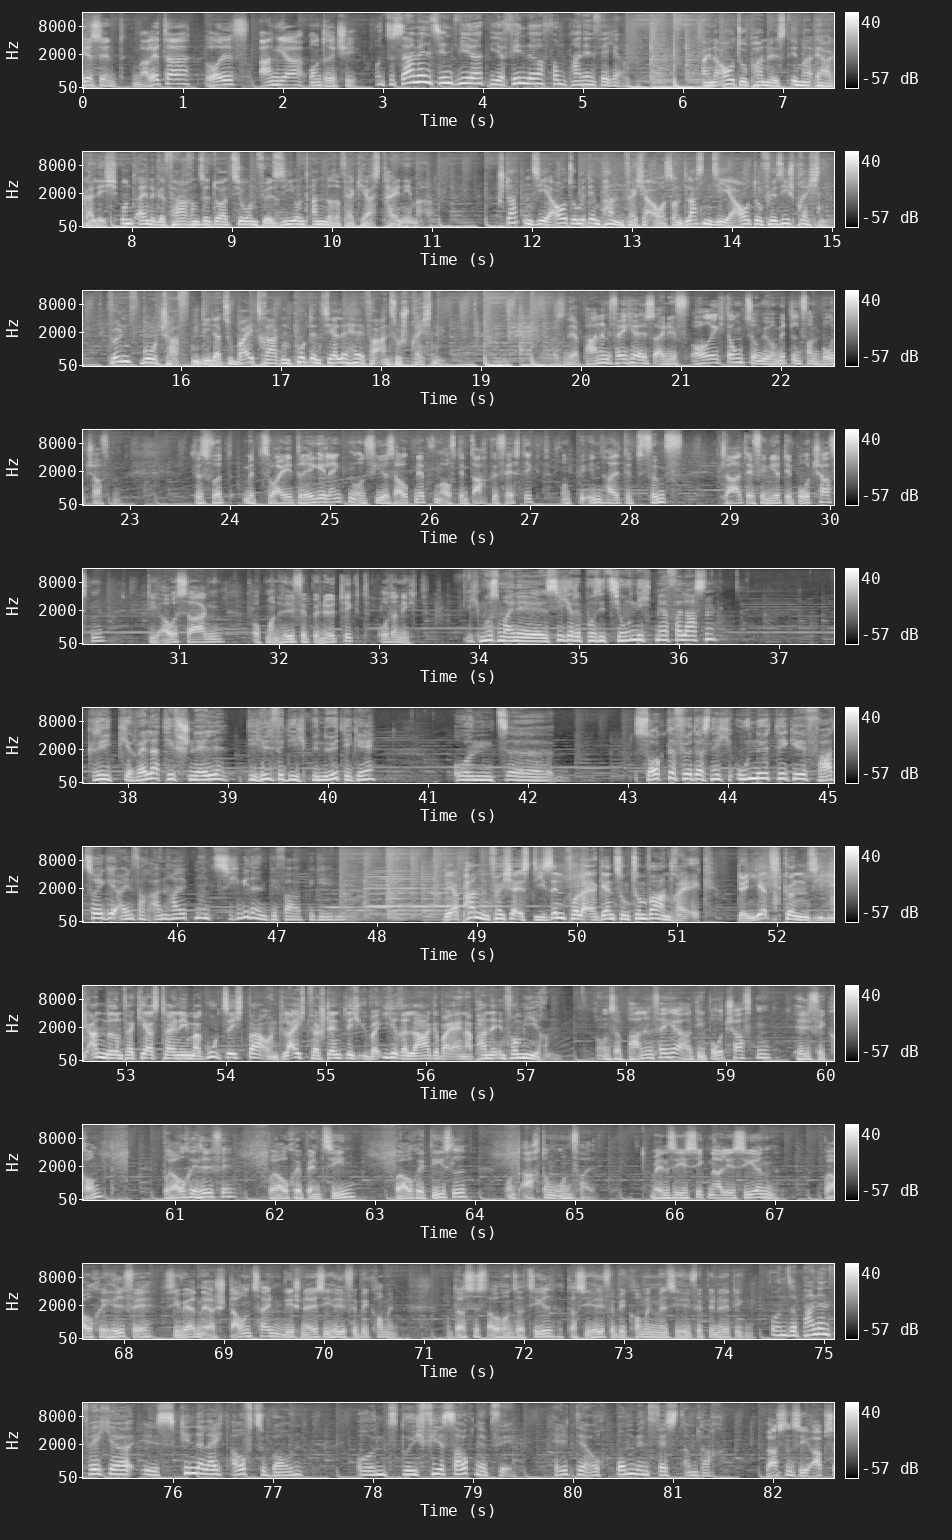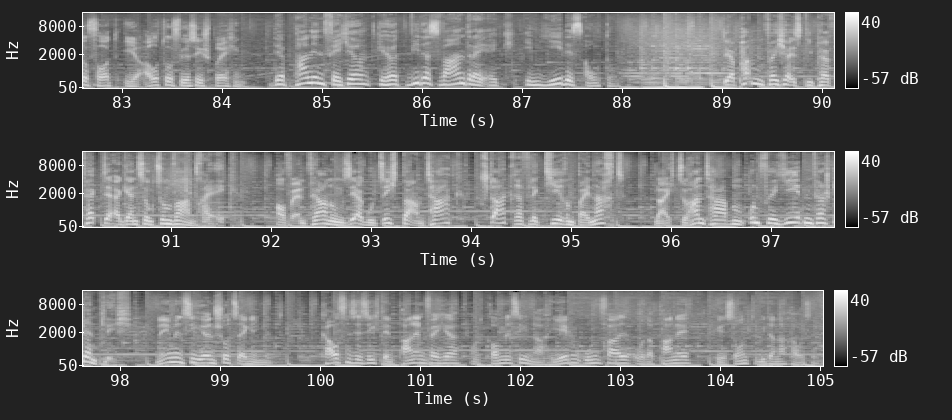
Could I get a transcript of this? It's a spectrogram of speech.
Wir sind Marita, Rolf, Anja und Richie. Und zusammen sind wir die Erfinder vom Pannenfächer. Eine Autopanne ist immer ärgerlich und eine Gefahrensituation für Sie und andere Verkehrsteilnehmer. Statten Sie Ihr Auto mit dem Pannenfächer aus und lassen Sie Ihr Auto für Sie sprechen. Fünf Botschaften, die dazu beitragen, potenzielle Helfer anzusprechen. Also der Pannenfächer ist eine Vorrichtung zum Übermitteln von Botschaften. Das wird mit zwei Drehgelenken und vier Saugnäpfen auf dem Dach befestigt und beinhaltet fünf klar definierte Botschaften, die aussagen, ob man Hilfe benötigt oder nicht. Ich muss meine sichere Position nicht mehr verlassen, kriege relativ schnell die Hilfe, die ich benötige und äh, sorgt dafür, dass nicht unnötige Fahrzeuge einfach anhalten und sich wieder in Gefahr begeben. Der Pannenfächer ist die sinnvolle Ergänzung zum Warndreieck. Denn jetzt können Sie die anderen Verkehrsteilnehmer gut sichtbar und leicht verständlich über ihre Lage bei einer Panne informieren. Unser Pannenfächer hat die Botschaften Hilfe kommt, brauche Hilfe, brauche Benzin, brauche Diesel und Achtung Unfall. Wenn Sie signalisieren, brauche Hilfe, Sie werden erstaunt sein, wie schnell Sie Hilfe bekommen. Und das ist auch unser Ziel, dass Sie Hilfe bekommen, wenn Sie Hilfe benötigen. Unser Pannenfächer ist kinderleicht aufzubauen und durch vier Saugnäpfe hält er auch bombenfest am Dach. Lassen Sie ab sofort Ihr Auto für Sie sprechen. Der Pannenfächer gehört wie das Warndreieck in jedes Auto. Der Pannenfächer ist die perfekte Ergänzung zum Warndreieck. Auf Entfernung sehr gut sichtbar am Tag, stark reflektierend bei Nacht, leicht zu handhaben und für jeden verständlich. Nehmen Sie Ihren Schutzengel mit. Kaufen Sie sich den Pannenfächer und kommen Sie nach jedem Unfall oder Panne gesund wieder nach Hause.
